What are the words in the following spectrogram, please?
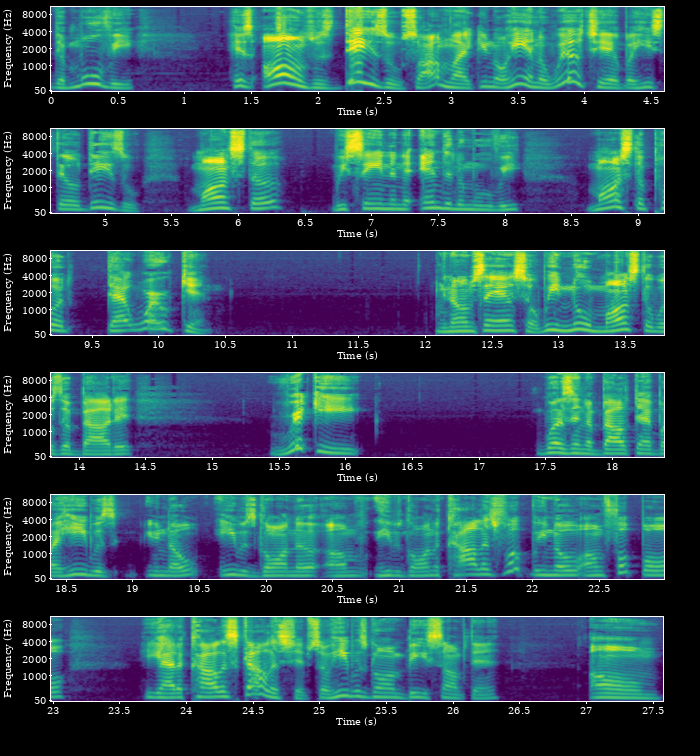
the movie, his arms was diesel. So I'm like, you know, he in a wheelchair, but he's still diesel. Monster, we seen in the end of the movie, Monster put that work in. You know what I'm saying? So we knew Monster was about it. Ricky wasn't about that, but he was, you know, he was going to um he was going to college football, you know, um football. He had a college scholarship, so he was going to be something. Um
